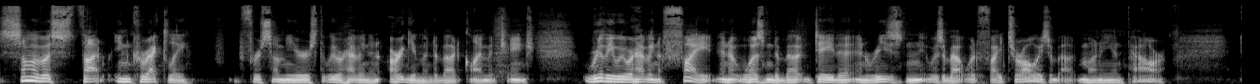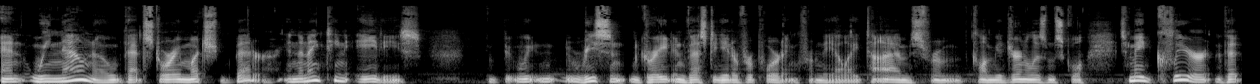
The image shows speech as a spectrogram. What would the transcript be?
some of us thought incorrectly for some years that we were having an argument about climate change. Really, we were having a fight, and it wasn't about data and reason. It was about what fights are always about money and power. And we now know that story much better. In the 1980s, recent great investigative reporting from the LA Times, from Columbia Journalism School, it's made clear that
